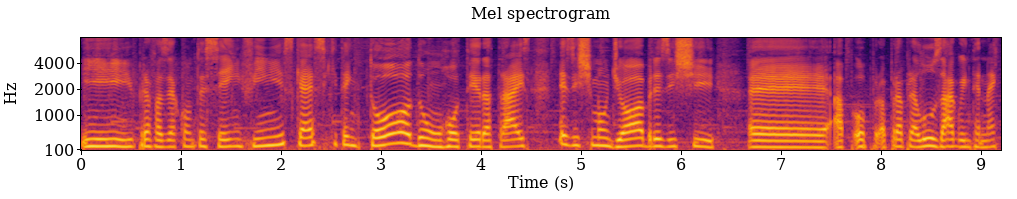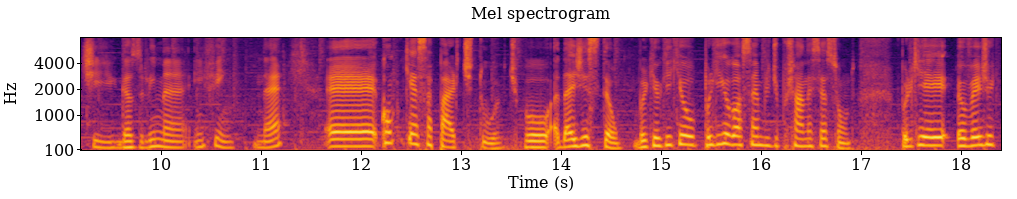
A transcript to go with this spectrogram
e para fazer acontecer, enfim, e esquece que tem todo um roteiro atrás. Existe mão de obra, existe é, a, a própria luz, água, internet, gasolina, enfim, né? É, como que é essa parte tua, tipo, da gestão? Porque o que que eu, por que que eu gosto sempre de puxar nesse assunto? Porque eu vejo que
